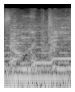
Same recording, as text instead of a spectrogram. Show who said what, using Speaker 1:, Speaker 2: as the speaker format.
Speaker 1: From on the beat.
